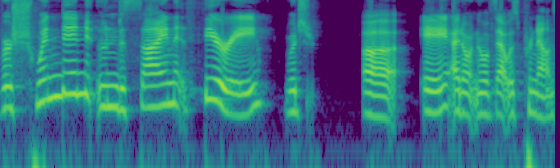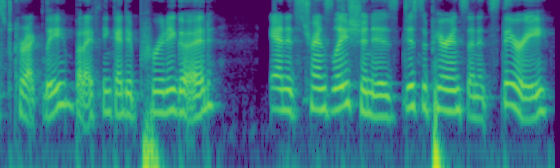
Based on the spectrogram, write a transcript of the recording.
Verschwinden und Sein Theory, which uh a I don't know if that was pronounced correctly, but I think I did pretty good. And its translation is Disappearance and its Theory.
